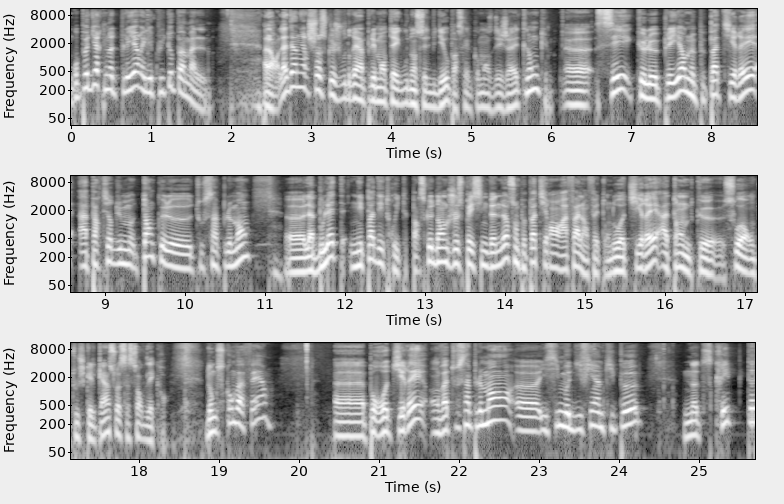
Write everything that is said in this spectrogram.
Donc on peut dire que notre player, il est plutôt pas mal. Alors, la dernière chose que je voudrais implémenter avec vous dans cette vidéo, parce qu'elle commence déjà à être longue, euh, c'est que le player ne peut pas tirer à partir du tant que tout simplement euh, la boulette n'est pas détruite. Parce que dans le jeu Space Invaders, on ne peut pas tirer en rafale en fait. On doit tirer, attendre que soit on touche quelqu'un, soit ça sort de l'écran. Donc ce qu'on va faire, euh, pour retirer, on va tout simplement euh, ici modifier un petit peu notre script.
